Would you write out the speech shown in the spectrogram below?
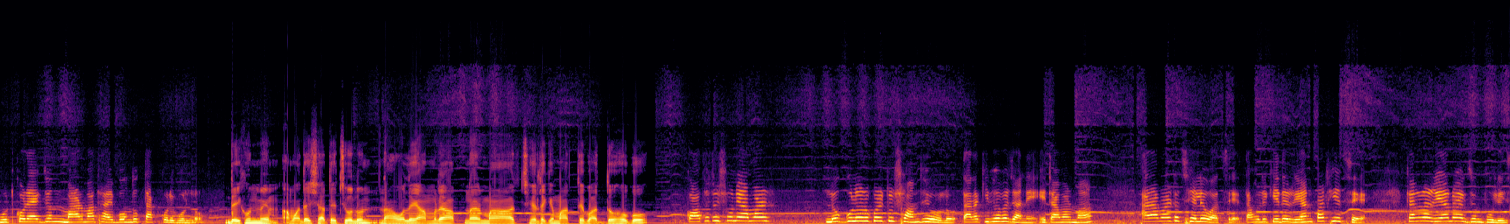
হুট করে একজন মার মাথায় বন্দুক তাক করে বলল দেখুন ম্যাম আমাদের সাথে চলুন না হলে আমরা আপনার মা আর ছেলেকে মারতে বাধ্য হব। কথাটা শুনে আমার লোকগুলোর উপর একটু সন্দেহ হলো। তারা কীভাবে জানে? এটা আমার মা আর আমার একটা ছেলেও আছে। তাহলে কি এদের রিয়ান পাঠিয়েছে? কেননা রিয়ানও একজন পুলিশ।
